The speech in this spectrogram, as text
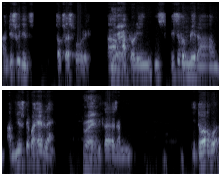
And this we did successfully. Um, right. Actually, this, this even made um, a newspaper headline. Right. Because um, the dog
